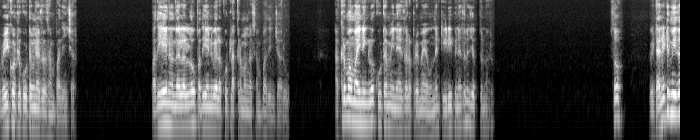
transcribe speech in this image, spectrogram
వెయ్యి కోట్ల కూటమి నేతలు సంపాదించారు. పదిహేను నెలల్లో పదిహేను వేల కోట్లు అక్రమంగా సంపాదించారు. అక్రమ మైనింగ్లో కూటమి నేతల ప్రమేయం ఉందని టీడీపీ నేతలు చెప్తున్నారు. సో వీటన్నిటి మీద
